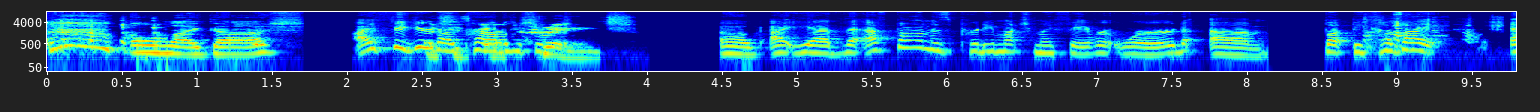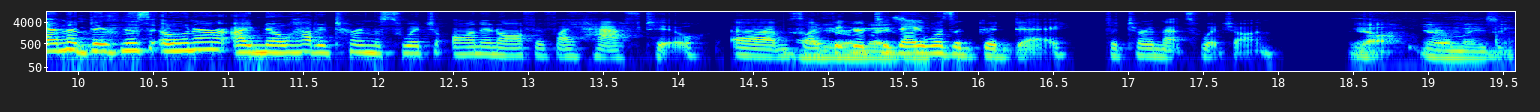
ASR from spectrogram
oh my gosh. I figured I probably should cringe. Oh, I, yeah, the F bomb is pretty much my favorite word. Um, but because I am a business owner, I know how to turn the switch on and off if I have to. Um, so Oh, I figured today was a good day to turn that switch on. Yeah, you're amazing.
